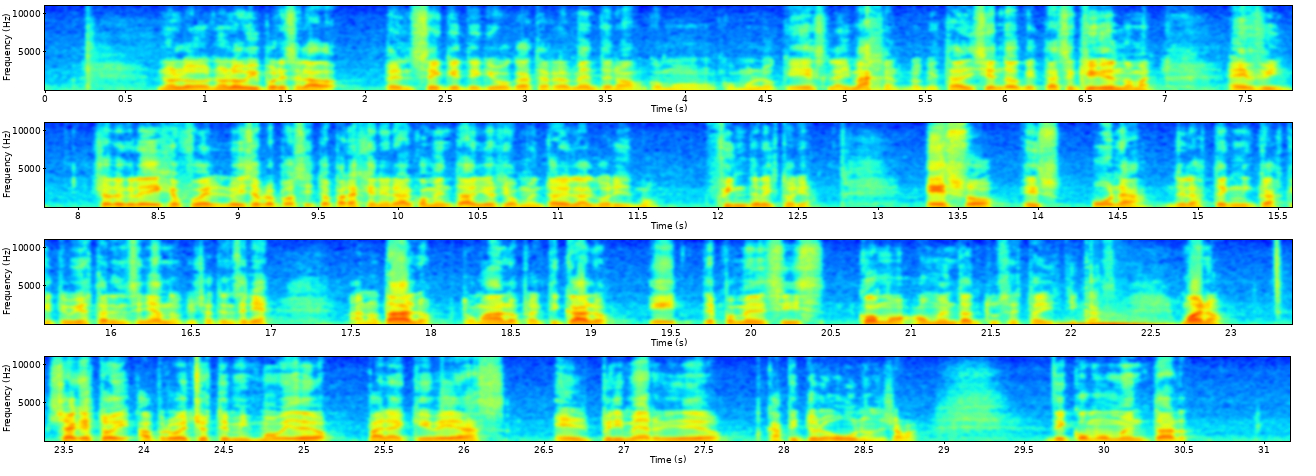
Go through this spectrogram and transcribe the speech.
No lo, no lo vi por ese lado pensé que te equivocaste realmente, ¿no? Como, como lo que es la imagen, lo que está diciendo que estás escribiendo mal. En fin, yo lo que le dije fue, lo hice a propósito para generar comentarios y aumentar el algoritmo. Fin de la historia. Eso es una de las técnicas que te voy a estar enseñando, que ya te enseñé. Anotalo, tomalo, practicalo y después me decís cómo aumentan tus estadísticas. Bueno, ya que estoy, aprovecho este mismo video para que veas el primer video, capítulo 1 se llama, de cómo aumentar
